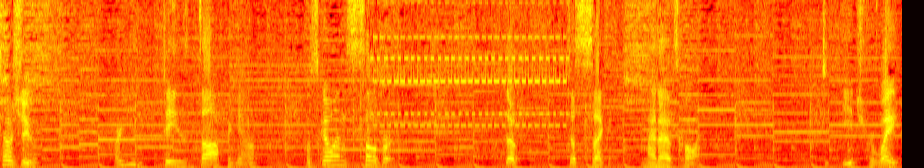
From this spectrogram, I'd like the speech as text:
Toshu, are you dazed off again? Let's go and celebrate. No, just a second. My dad's calling. Eat your weight.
